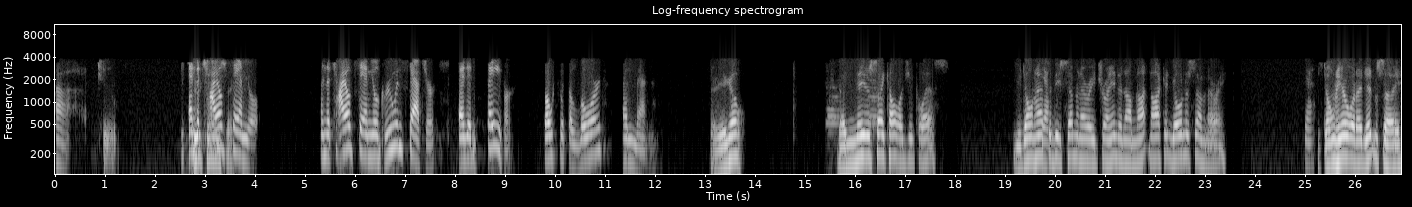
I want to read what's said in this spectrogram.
Uh, two. And the child Samuel, and the child Samuel grew in stature and in favor, both with the Lord and men. There you go. Doesn't need a psychology class. You don't have Yeah. to be seminary trained, and I'm not knocking going to seminary. Yeah. Don't hear what I didn't say.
